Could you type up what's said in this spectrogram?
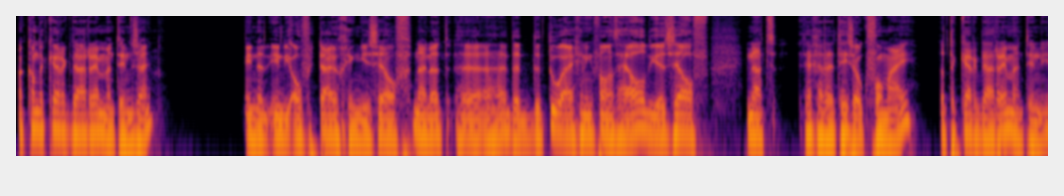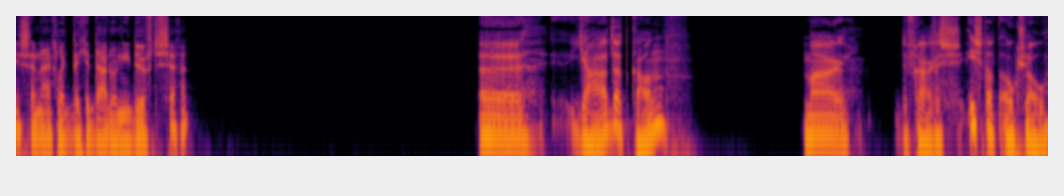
Maar kan de kerk daar remmend in zijn? In, de, in die overtuiging jezelf, nou dat, uh, de, de toe-eigening van het hel, die jezelf inderdaad zeggen, het is ook voor mij. Dat de kerk daar remmend in is en eigenlijk dat je daardoor niet durft te zeggen? Uh, ja, dat kan. Maar de vraag is, is dat ook zo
